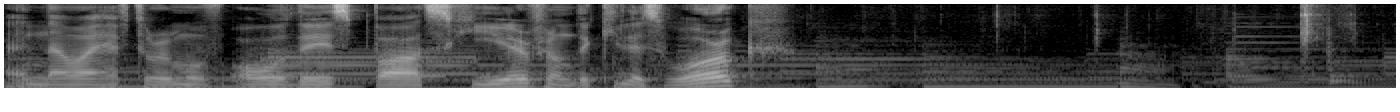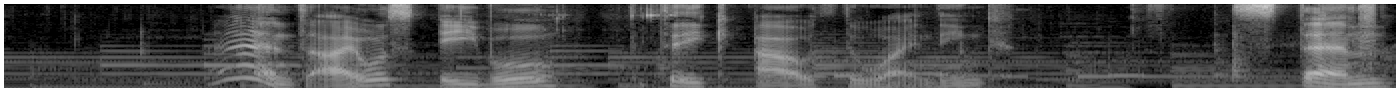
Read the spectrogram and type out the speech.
And now I have to remove all these parts here from the keyless work. And I was able to take out the winding stem.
